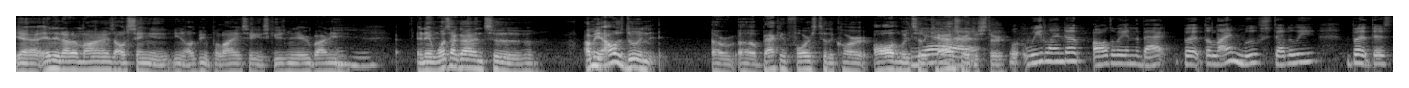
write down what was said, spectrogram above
yeah, in and out of lines, I was saying, you know, I was being polite, saying excuse me to everybody, Mm-hmm. and then once I got into, I mean, I was doing. A, back and forth to the cart all the way to the cash register. We lined up all the way in the back, but the line moved steadily. But there's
